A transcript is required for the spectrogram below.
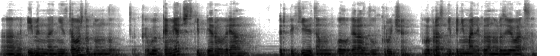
э, именно не из-за того, чтобы ну, как бы коммерческий первый вариант перспективе там был гораздо круче. Мы просто не понимали, куда нам развиваться.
